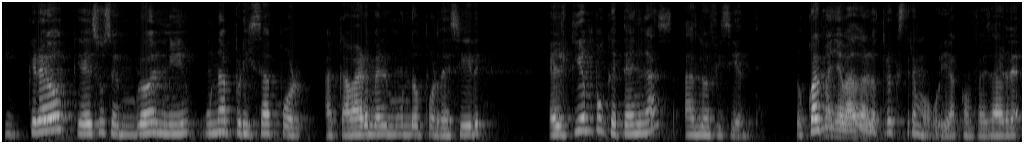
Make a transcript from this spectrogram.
Y creo que eso sembró en mí una prisa por acabarme el mundo, por decir, el tiempo que tengas, hazlo eficiente. Lo cual me ha llevado al otro extremo, voy a confesar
